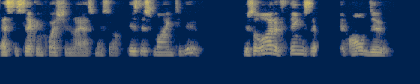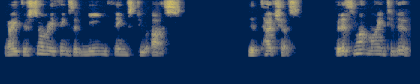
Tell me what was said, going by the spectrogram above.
That's the second question that I ask myself. Is this mind to do? There's a lot of things that we can all do, right? There's so many things that mean things to us, that touch us, but it's not mine to do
